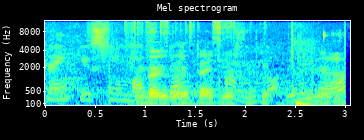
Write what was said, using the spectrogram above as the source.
Thank you so much. Very good, thank you.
